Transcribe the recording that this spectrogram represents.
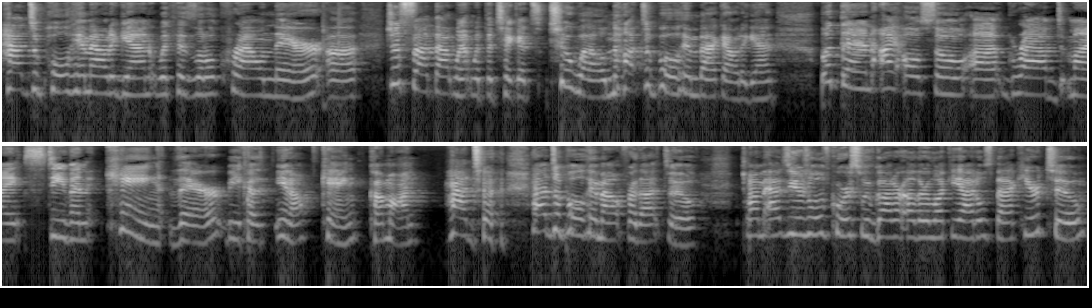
Had to pull him out again with his little crown there. Uh, just thought that went with the tickets too well not to pull him back out again. But then I also uh, grabbed my Stephen King there because, you know, King, come on, had to had to pull him out for that too. Um, as usual, of course, we've got our other lucky idols back here too.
